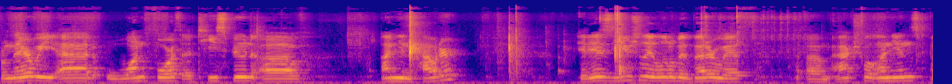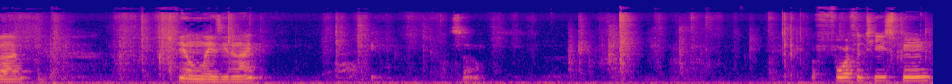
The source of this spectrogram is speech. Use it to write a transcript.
From there, we add one fourth a teaspoon of onion powder. It is usually a little bit better with um, actual onions, but feeling lazy tonight. So, a fourth a teaspoon.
